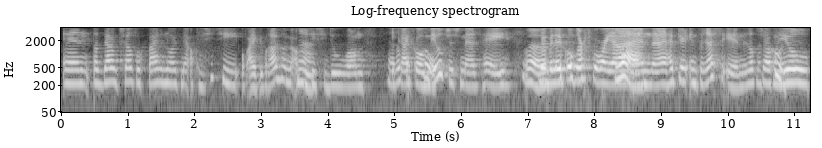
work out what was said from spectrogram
En dat ik daar ook zelf ook bijna nooit meer acquisitie... Of eigenlijk überhaupt nooit meer Ja. acquisitie doe. Want Ja, ik krijg gewoon top. mailtjes met... Hey, Wow. we hebben een leuke opdracht voor je. Ja. En eh, heb je er interesse in? Dus dat is wel gewoon heel,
